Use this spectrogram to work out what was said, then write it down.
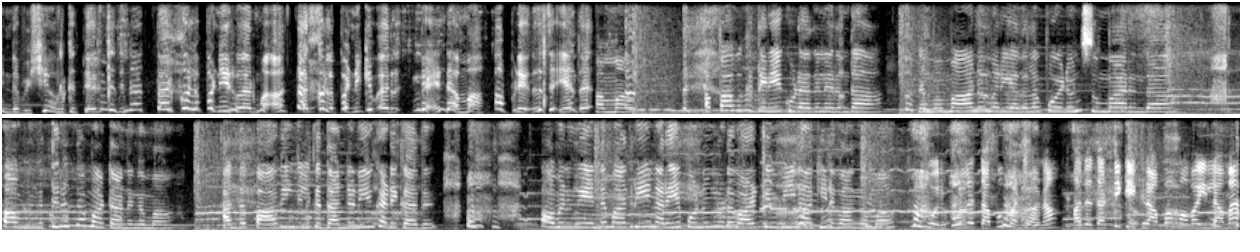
இந்த விஷயம் அவருக்கு தெரிஞ்சதுன்னா தற்கொலை பண்ணிடுவாருமா? தற்கொலை பண்ணிக்குவாரு. வேண்டாம்மா அப்படி எதுவும் செய்யாத. அம்மா அப்பாவுக்கு தெரியக்கூடாதுன்னு இருந்தா நம்ம மான மரியாதைலாம் போயிடும்னு சும்மா இருந்தா. அவனுங்க திருந்த மாட்டானுங்கம்மா. அந்த பாவிங்களுக்கு தண்டனையும் கிடைக்காது. அவனுங்க என்ன மாதிரியே நிறைய பொண்ணுங்களோட வாழ்க்கையும் வீணாக்கிடுவாங்கம்மா. ஒரு புள்ள தப்பு பண்றானா? அதை தட்டி கேக்குற அப்பா அம்மாவா இல்லாம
